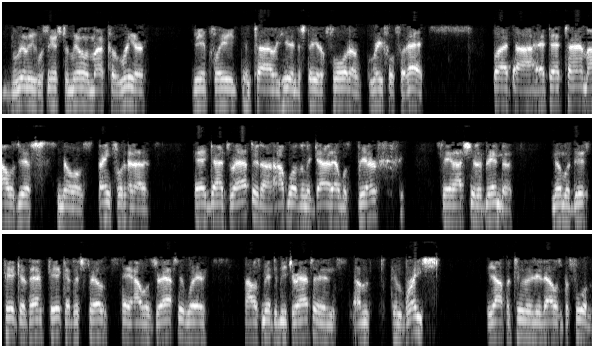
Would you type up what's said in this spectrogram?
really was instrumental in my career being played entirely here in the state of Florida. I'm grateful for that. But uh, at that time, I was just, you know, thankful that I had got drafted. Uh, I wasn't a guy that was bitter, saying I should have been the number this pick or that pick. I just felt, hey, I was drafted where I was meant to be drafted, and I embrace the opportunity that was before me.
